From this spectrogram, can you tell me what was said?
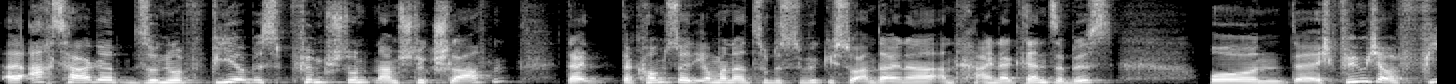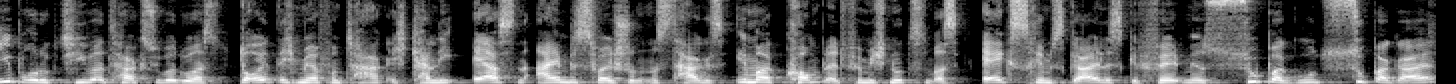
äh, acht Tage, so nur vier bis fünf Stunden am Stück schlafen. Da, da kommst du halt irgendwann dazu, dass du wirklich so an deiner an einer Grenze bist. Und äh, ich fühle mich aber viel produktiver tagsüber. Du hast deutlich mehr vom Tag. Ich kann die ersten ein bis zwei Stunden des Tages immer komplett für mich nutzen, was extrem geil ist. Gefällt mir super gut, super geil.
